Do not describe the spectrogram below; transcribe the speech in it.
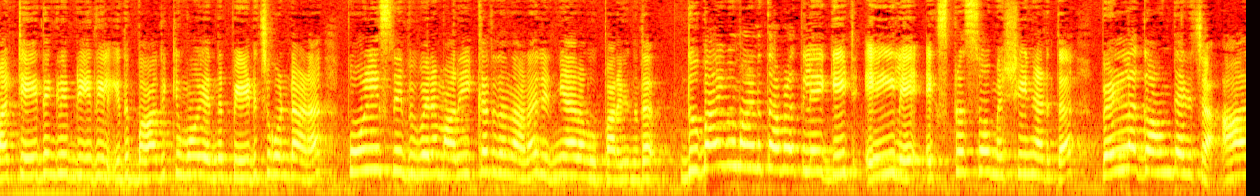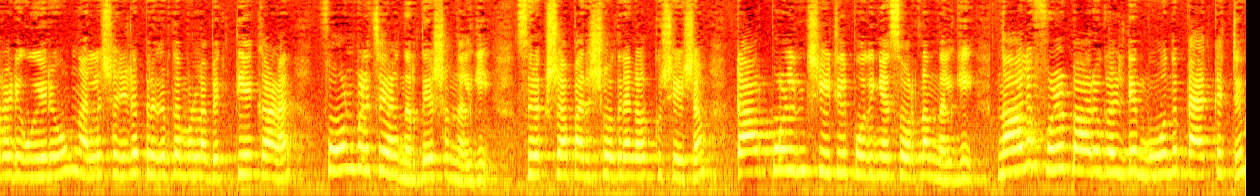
മറ്റേതെങ്കിലും രീതിയിൽ ഇത് ബാധിക്കുമോ എന്ന് പേടിച്ചുകൊണ്ടാണ് പോലീസിനെ വിവരം അറിയിക്കാത്തതെന്നാണ് രന്യാറാവു പറയുന്നത്. ദുബായ് വിമാനത്താവളത്തിലെ ഗേറ്റ് എയിലെ എക്സ്പ്രസോ മെഷീനടുത്ത് വെള്ള ഗൗൺ ധരിച്ച ആറടി ഉയരവും നല്ല ശരീരപ്രകൃതമുള്ള വ്യക്തിയെ കാണാൻ ഫോൺ വിളിച്ചയാൾ നിർദ്ദേശം നൽകി. സുരക്ഷാ പരിശോധനകൾക്കു ശേഷം ടാർപോളിൻ ഷീറ്റിൽ പൊതിഞ്ഞ സ്വർണം നൽകി. നാല് ഫുൾ ബാറുകളുടെ മൂന്ന് പാക്കറ്റും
